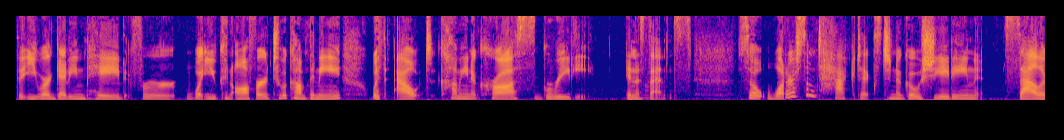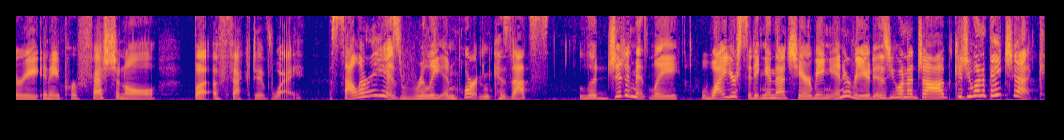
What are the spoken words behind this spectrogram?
that you are getting paid for what you can offer to a company without coming across greedy in a sense. So, what are some tactics to negotiating salary in a professional but effective way? Salary is really important because that's legitimately why you're sitting in that chair being interviewed is you want a job because you want a paycheck.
